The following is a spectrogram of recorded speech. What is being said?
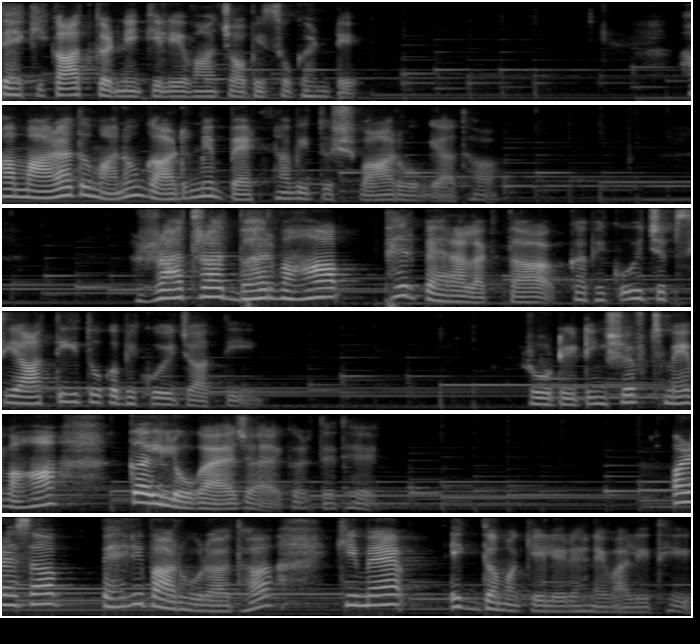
तहकीकात करने के लिए वहाँ चौबीसों घंटे। हमारा तो मानो गार्डन में बैठना भी दुश्वार हो गया था। रात रात भर वहाँ फिर पहरा लगता, कभी कोई जिप्सी आती तो कभी कोई जाती। रोटेटिंग शिफ्ट्स में वहाँ कई लोग आया जाया करते थे। और ऐसा पहली बार हो रहा था कि मैं एकदम अकेले रहने वाली थी।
